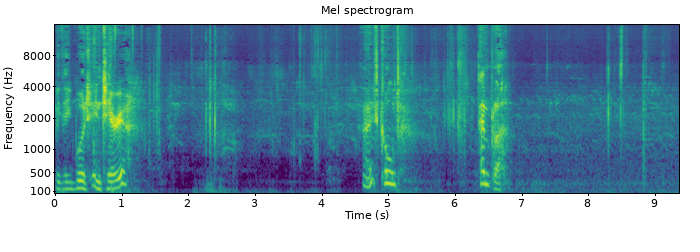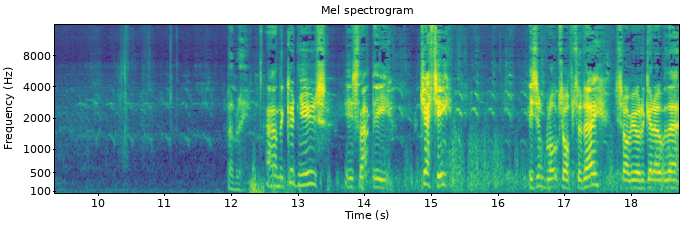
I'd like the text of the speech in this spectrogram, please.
with the wood interior. And it's called Templar. Lovely. And the good news is that the jetty isn't blocked off today, so I'll be able to get over there,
